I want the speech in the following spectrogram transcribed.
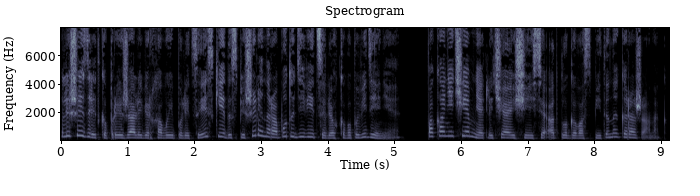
Лишь изредка проезжали верховые полицейские и доспешили на работу девицы легкого поведения, пока ничем не отличающиеся от благовоспитанных горожанок.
